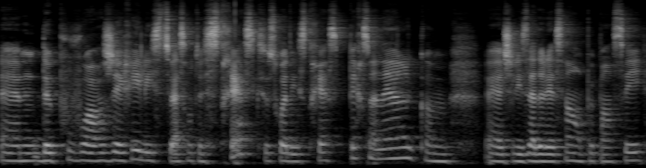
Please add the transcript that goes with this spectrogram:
de pouvoir gérer les situations de stress, que ce soit des stress personnels, comme euh, chez les adolescents, on peut penser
